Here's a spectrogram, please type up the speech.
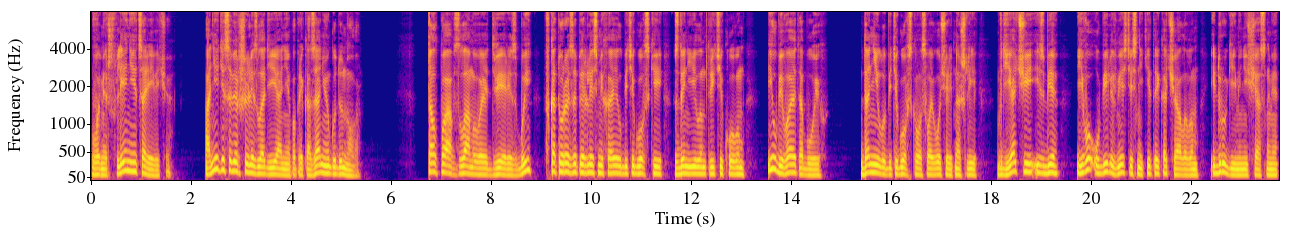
в умершвлении царевича. Они совершили злодеяние по приказанию Годунова. Толпа взламывает дверь избы, в которой заперлись Михаил Бетяговский с Даниилом Третьяковым, и убивает обоих. Данилу Бетяговского, в свою очередь, нашли в дьячьей избе, его убили вместе с Никитой Качаловым и другими несчастными,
